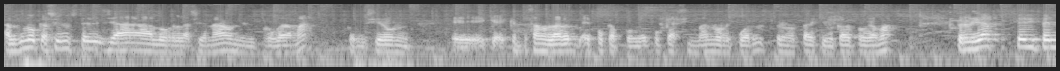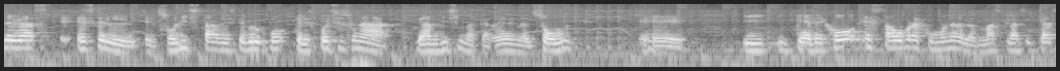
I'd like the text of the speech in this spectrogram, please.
Alguna ocasión ustedes ya lo relacionaron en el programa, cuando hicieron, eh, que, empezaron a hablar época por época, si mal no recuerdo, pero no está equivocado el programa. Pero en realidad Teddy Pendergrass es el, solista de este grupo que después hizo una grandísima carrera en el soul y, y, que dejó esta obra como una de las más clásicas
